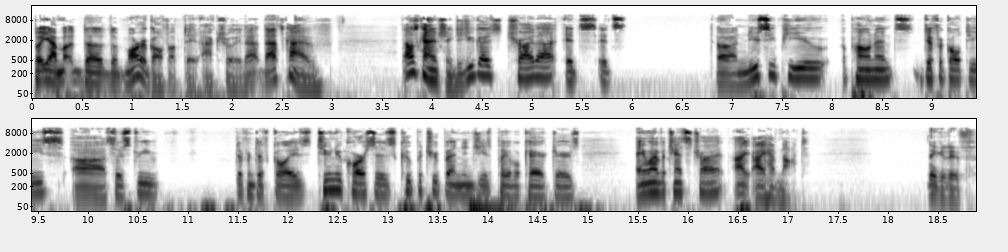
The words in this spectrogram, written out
but yeah, the the Mario Golf update actually that that's kind of that was kind of interesting. Did you guys try that? It's it's uh, new CPU opponents difficulties. Uh, so there's three different difficulties, two new courses, Koopa Troopa and Ninja playable characters. Anyone have a chance to try it? I, I have not. Negative.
